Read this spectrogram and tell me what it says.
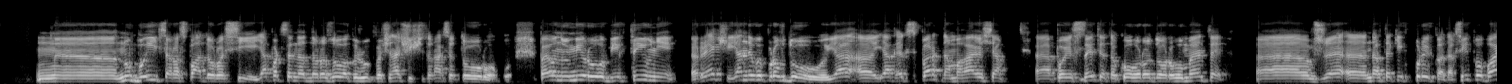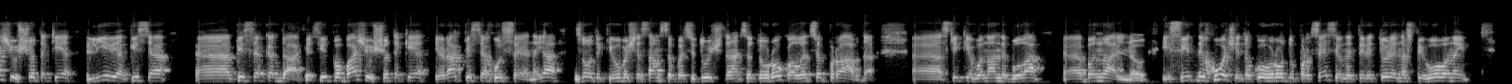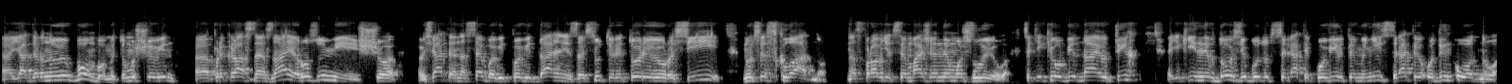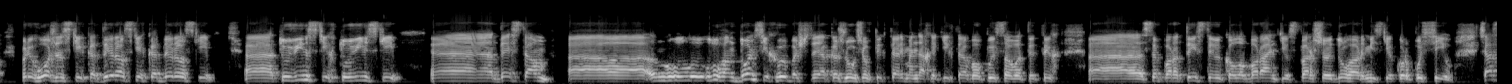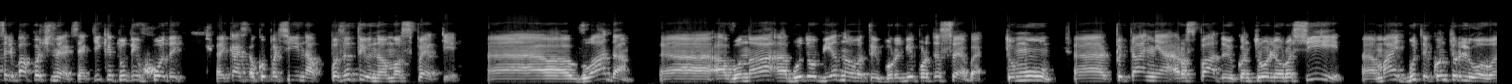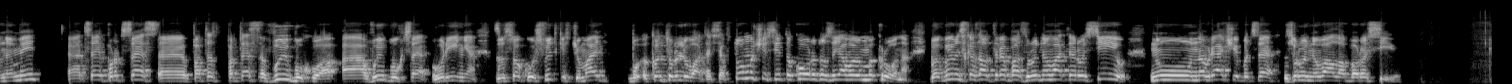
ну боїться розпаду Росії. Я про це неодноразово кажу, починаючи з 2014 року. Певну міру об'єктивні речі я не виправдовую. Я е, як експерт намагаюся е, пояснити такого роду аргументи. е, Вже е, на таких прикладах світ побачив, що таке Лівія після е, після Каддафі. Світ побачив, що таке Ірак після Хусейна. Я знову таки вибачте сам себе цитую 14 року, але це правда, е, скільки вона не була е, банальною, і світ не хоче такого роду процесів на території нашпігованої е, ядерною бомбами, тому що він прекрасно знає, розуміє, що взяти на себе відповідальність за всю територію Росії ну це складно. Насправді це майже неможливо. Це тільки об'єднаю тих, які невдовзі будуть стріляти, повірте мені, стріляти один одного. Пригожинський, Кадировський, Кадировський, е, Тувінських, Тувінський, е, десь там е, Лугандонських, вибачте, я кажу вже в тих термінах, яких треба описувати тих е, сепаратистів і колаборантів з першої другої армійських корпусів. Ця стрільба почнеться. Як тільки туди входить якась окупаційна в позитивному аспекті е, влада. е, А вона е, буде об'єднувати в боротьбі проти себе. Тому е, питання розпаду і контролю Росії е, мають бути контрольованими. Е, Цей процес, е, процес- вибуху, а- вибух це горіння з високою швидкістю, мають контролюватися, в тому числі такого роду заявою Макрона. Бо якби він сказав, треба зруйнувати Росію, ну навряд чи би це зруйнувало б Росію.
